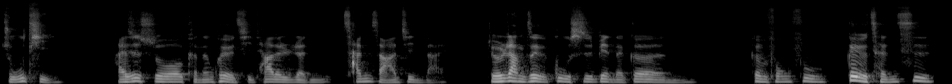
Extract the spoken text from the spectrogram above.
主体，还是说可能会有其他的人掺杂进来，就让这个故事变得更更丰富、更有层次，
